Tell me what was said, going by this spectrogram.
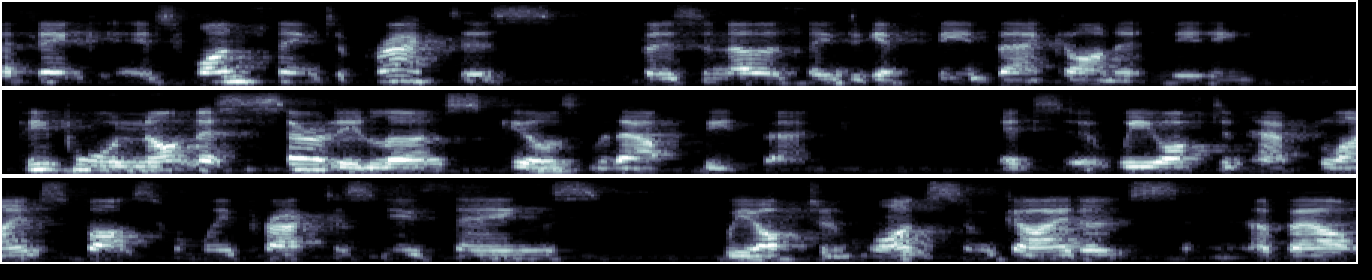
I think it's one thing to practice, but it's another thing to get feedback on it, meaning people will not necessarily learn skills without feedback. It's, we often have blind spots when we practice new things. We often want some guidance about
